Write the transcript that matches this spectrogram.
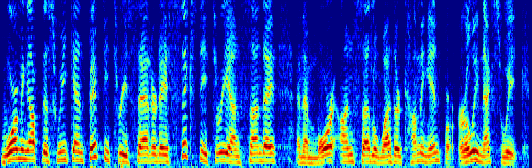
warming up this weekend. 53 Saturday, 63 on Sunday, and then more unsettled weather coming in for early next week.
